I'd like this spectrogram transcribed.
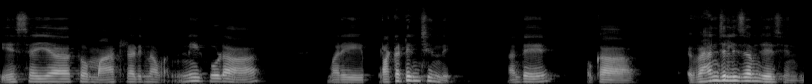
ఏసయ్యతో మాట్లాడినవన్నీ కూడా మరి ప్రకటించింది. అంటే ఒక ఎవాంజలిజం చేసింది.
